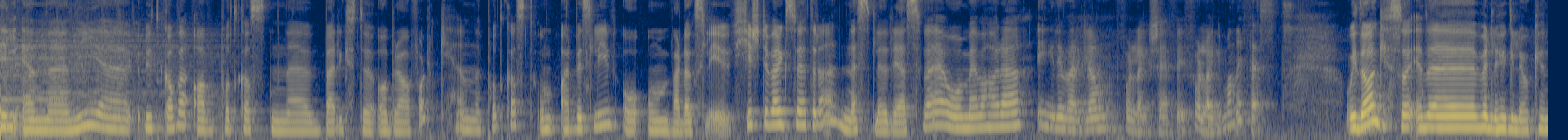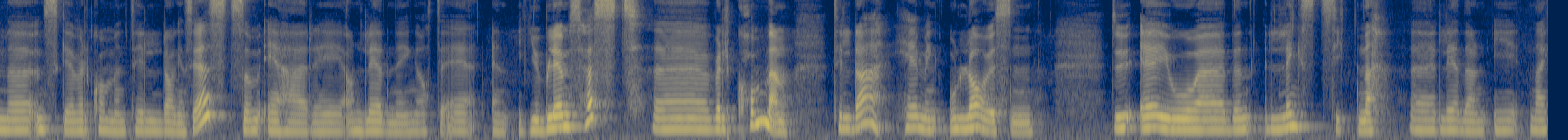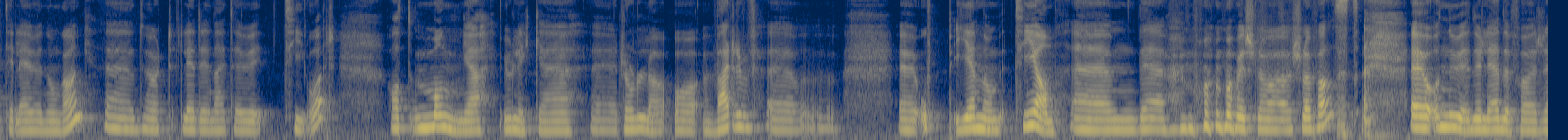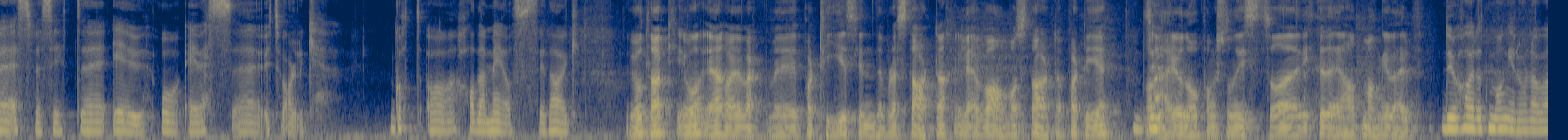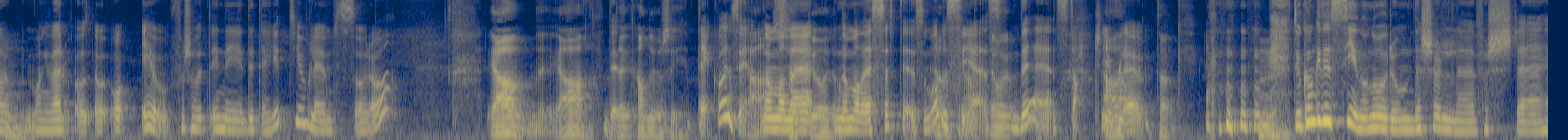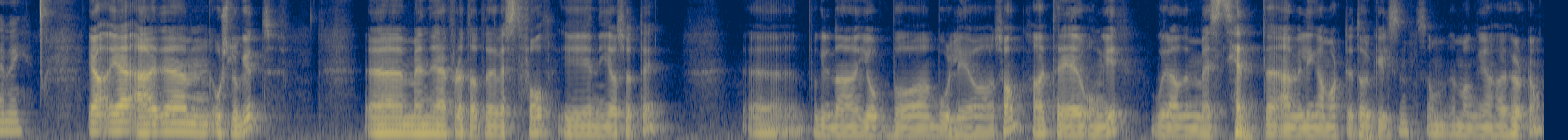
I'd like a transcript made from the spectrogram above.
Til en eh, ny eh, utgave av podkasten eh, 'Bergstø og bra folk'. En podkast om arbeidsliv og om hverdagsliv. Kirsti Bergstø heter jeg, nestleder i SV, og med meg har jeg Ingrid Wergeland, forlagssjef i forlaget Manifest. Og i dag så er det veldig hyggelig å kunne ønske velkommen til dagens gjest, som er her i anledning at det er en jubileumshøst. Velkommen til deg, Heming Olaussen. Du er jo den lengstsittende lederen i Nei til EU noen gang. Eh, du har vært leder i Nei til EU i ti år. Hatt mange ulike eh, roller og verv eh, eh, opp gjennom tidene. Eh, det må, vi slå, slå fast. Eh, og nå er du leder for eh, SV sitt eh, EU- og EØS-utvalg. Godt å ha deg med oss i dag. Jo, takk. Jo, jeg har jo vært med i partiet siden det ble starta. Eller jeg var med og starta partiet. Og Du- er jo nå pensjonist, så det er riktig det. Jeg har hatt mange verv. Du har hatt mange roller og Mm. mange verv, og, og, og er jo for så vidt inne i ditt eget jubileumsår òg. Ja, ja Det- det kan du jo si. Det kan du si. Ja, når, man er, år, ja. når man er 70, så må det sies. Det er sterkt Ja, jubileum. takk. Du, Kan ikke du si noen ord om deg sjøl først, Heming? Hemming? Ja, jeg er um, Oslo-gutt. Eh, men jeg flytta til Vestfold i 79. Uh, Pga. jobb og bolig og sånn. Har tre unger, hvorav den mest kjente er vel Inga Marte Torkelsen, som mange har hørt om.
